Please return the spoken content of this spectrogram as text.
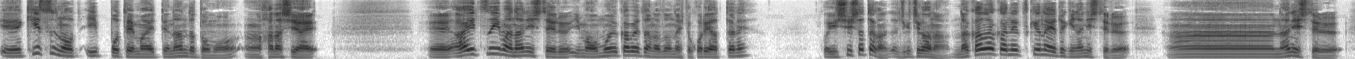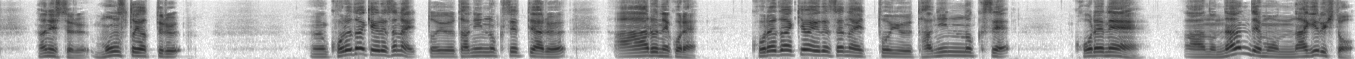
えー、キスの一歩手前って何だと思う、うん、話し合い。えー、あいつ今何してる？今思い浮かべたのはどんな人？これやったねこれ一周しちゃったかな？違うな。なかなか寝つけない時何してる？うーん、何してる？何してる？モンストやってる。うん、これだけ許せないという他人の癖ってある？あるね、これ。これだけは許せないという他人の癖。これね、あの、なんでも投げる人。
